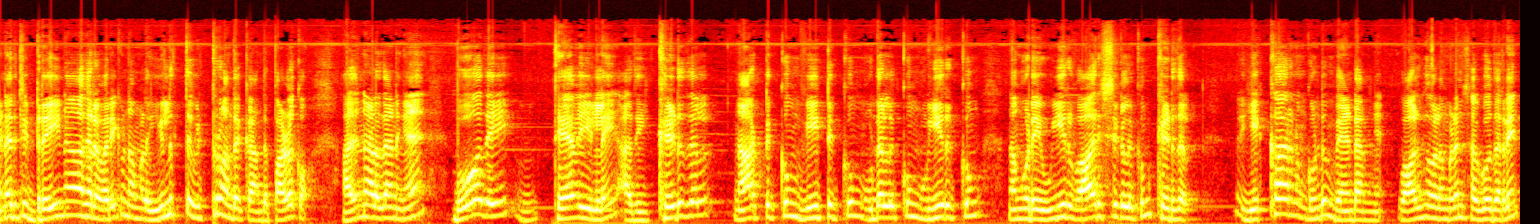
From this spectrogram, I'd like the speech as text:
எனர்ஜி ட்ரெயின் ஆகிற வரைக்கும் நம்மளை இழுத்து விட்டுரும் அந்த அந்த பழக்கம். அதனால தானுங்க போதை தேவையில்லை அது கெடுதல் நாட்டுக்கும் வீட்டுக்கும் உடலுக்கும் உயிருக்கும் நம்முடைய உயிர் வாரிசுகளுக்கும் கெடுதல். எக்காரணம் கொண்டும் வேண்டாம்ங்க. வாழ்க வளமுடன் சகோதரன்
